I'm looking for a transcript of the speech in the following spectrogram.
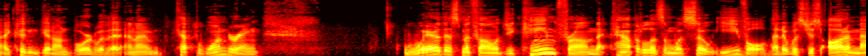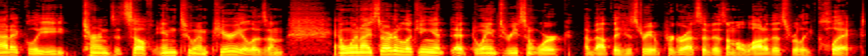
I couldn't get on board with it, and I kept wondering where this mythology came from that capitalism was so evil that it was just automatically turns itself into imperialism. And when I started looking at, at Duane's recent work about the history of progressivism, a lot of this really clicked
